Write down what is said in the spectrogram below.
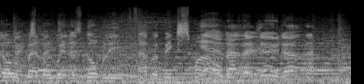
Gold medal winners normally have a big smile. Yeah, no, they they? do, don't they?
